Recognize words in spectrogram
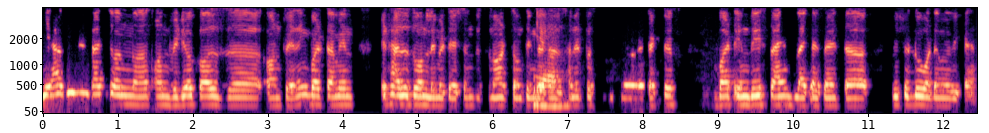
we have been in touch on uh, on video calls uh, on training but i mean it has its own limitations it's not something that yeah. is 100% uh, effective but in these times like i said uh, we should do whatever we can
